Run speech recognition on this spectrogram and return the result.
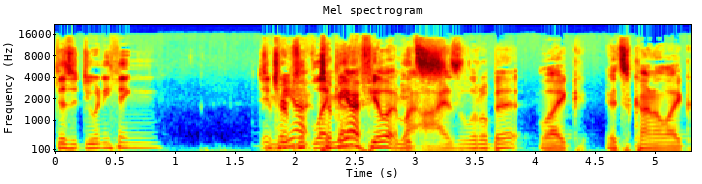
does it do anything in to terms me, I- of like to me, a- I feel it in my it's- eyes a little bit. Like it's kind of like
